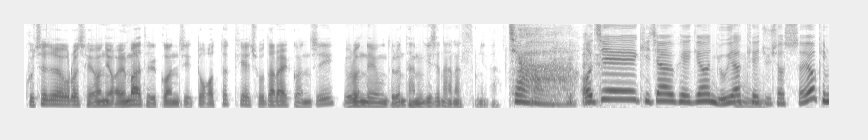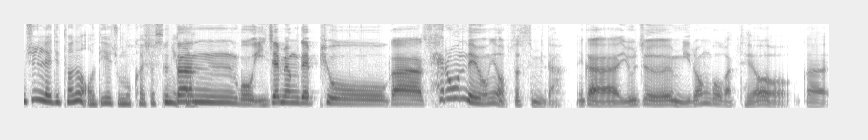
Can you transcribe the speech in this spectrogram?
구체적으로 재원이 얼마 들 건지 또 어떻게 조달할 건지 이런 내용들은 담기진 않았습니다. 자, 어제 기자회견 요약해 음. 주셨어요. 김준일 에디터는 어디에 주목하셨습니까? 일단 뭐 이재명 대표가 새로운 내용이 없었습니다. 그러니까 요즘 이런 거 같아요. 그러니까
